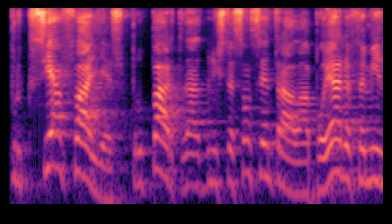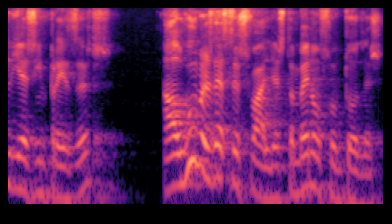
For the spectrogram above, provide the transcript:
Porque se há falhas por parte da administração central a apoiar a família e as empresas, algumas dessas falhas, também não são todas,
